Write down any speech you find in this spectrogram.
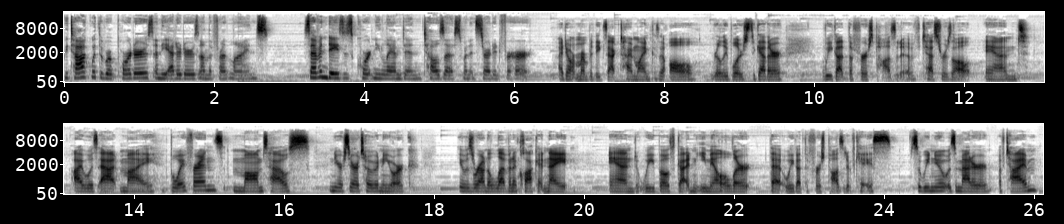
we talk with the reporters and the editors on the front lines. Seven Days' is Courtney Lamdin tells us when it started for her. I don't remember the exact timeline because it all really blurs together. We got the first positive test result, and I was at my boyfriend's mom's house near Saratoga, New York. It was around 11 o'clock at night, and we both got an email alert that we got the first positive case. So we knew it was a matter of time.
